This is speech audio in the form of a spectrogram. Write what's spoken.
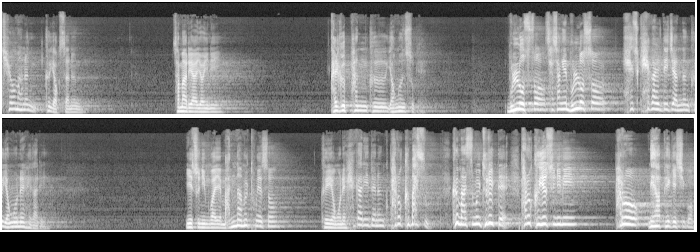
체험하는 그 역사는 사마리아 여인이 갈급한 그 영혼 속에 물로써 세상의 물로써 해갈되지 않는 그 영혼의 해갈이 예수님과의 만남을 통해서 그의 영혼의 해갈이 되는 바로 그 말씀, 그 말씀을 들을 때 바로 그 예수님이 바로 내 앞에 계시고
